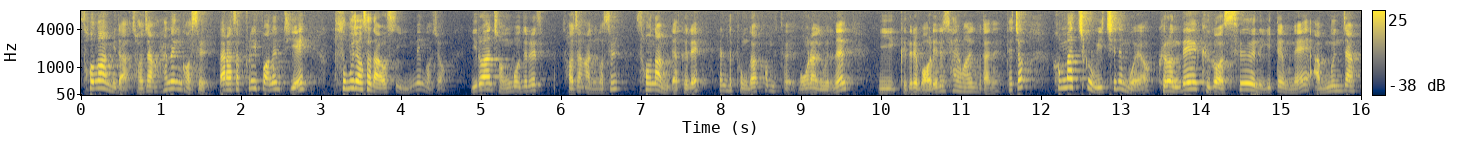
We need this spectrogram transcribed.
선호합니다. 저장하는 것을 따라서 prefer는 뒤에 to 부정사 나올 수 있는 거죠. 이러한 정보들을 저장하는 것을 선호합니다. 그들의 핸드폰과 컴퓨터에 뭐라기보다는 이 그들의 머리를 사용하기보다는 됐죠? 콤마 치고 which는 뭐예요? 그런데 그것은 이기 때문에 앞문장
